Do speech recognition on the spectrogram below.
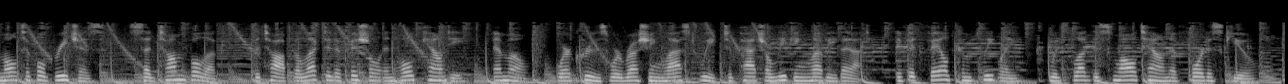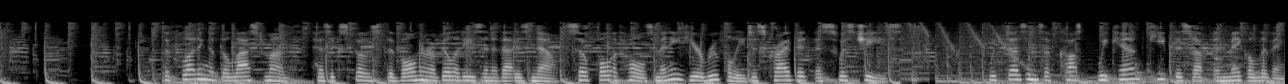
multiple breaches, said Tom Bullock, the top elected official in Holt County, MO, where crews were rushing last week to patch a leaking levee that, if it failed completely, would flood the small town of Fortescue. The flooding of the last month has exposed the vulnerabilities in a that is now so full of holes many here ruefully describe it as Swiss cheese. With dozens of costs, we can't keep this up and make a living,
